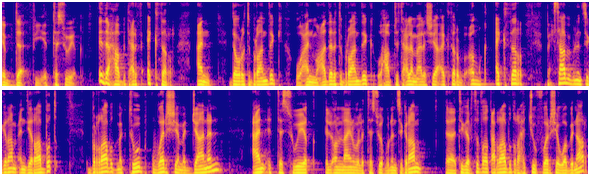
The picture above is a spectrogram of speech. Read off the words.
ابدأ في التسويق. إذا حاب تعرف أكثر عن دورة براندك وعن معادلة براندك وحاب تتعلم على أشياء أكثر بعمق أكثر بحسابي بالإنستغرام عندي رابط. بالرابط مكتوب ورشة مجانا عن التسويق الأونلاين ولا التسويق بالإنستغرام. تقدر تضغط على الرابط راح تشوف ورشة webinar.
